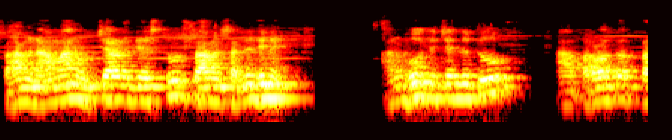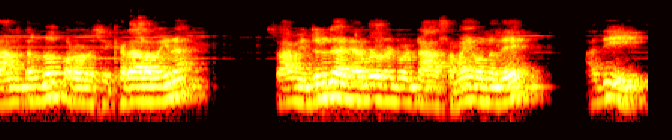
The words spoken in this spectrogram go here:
స్వామి నామాన్ని ఉచ్చారణ చేస్తూ స్వామి సన్నిధిని అనుభూతి చెందుతూ ఆ పర్వత ప్రాంతంలో పర్వత శిఖరాలమైన స్వామి ఎదురుగా నిలబడి ఉన్నటువంటి ఆ సమయం ఉన్నదే. అది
